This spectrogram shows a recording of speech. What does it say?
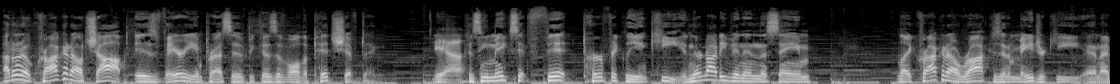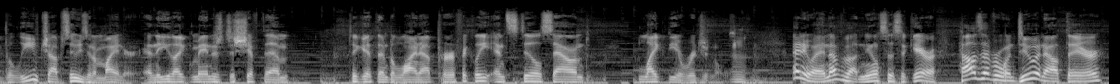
I don't know. Crocodile Chop is very impressive because of all the pitch shifting. Yeah, because he makes it fit perfectly in key, and they're not even in the same. Like Crocodile Rock is in a major key, and I believe Chop Suey's in a minor, and he like managed to shift them to get them to line up perfectly and still sound like the originals. Mm-hmm. Anyway, enough about Neil Cicierega. How's everyone doing out there?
